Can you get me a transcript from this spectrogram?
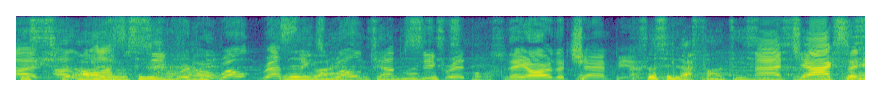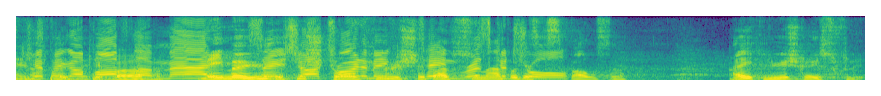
qu'est-ce qu'il fait? Ah, je sais que je vais faire. Ça, c'est de la fantaisie. Ça. Pas. Mais il m'a eu, je suis confus, je sais pas absolument pas qu'est-ce qui se passe. Être lui, je serais essoufflé.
